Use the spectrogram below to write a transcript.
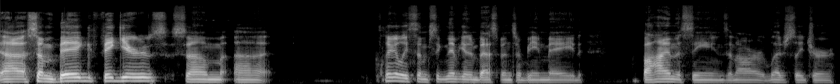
Uh, some big figures, some uh, clearly some significant investments are being made behind the scenes in our legislature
